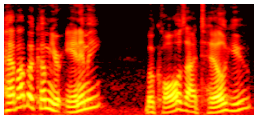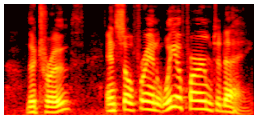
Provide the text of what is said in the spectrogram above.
Have I become your enemy because I tell you the truth? And so, friend, we affirm today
